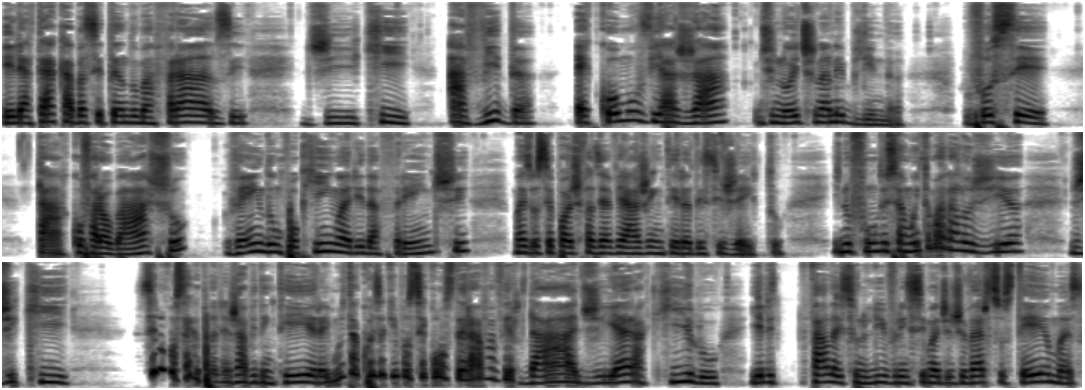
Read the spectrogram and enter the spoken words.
ele até acaba citando uma frase de que a vida é como viajar de noite na neblina. Você tá com o farol baixo, vendo um pouquinho ali da frente, mas você pode fazer a viagem inteira desse jeito. E no fundo isso é muito uma analogia de que você não consegue planejar a vida inteira e muita coisa que você considerava verdade era aquilo, e ele fala isso no livro em cima de diversos temas,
